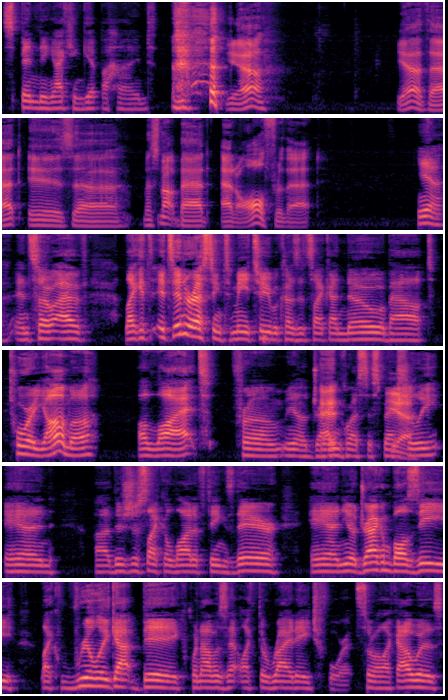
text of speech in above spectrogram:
spending I can get behind. yeah. Yeah, that is uh that's not bad at all for that. Yeah, and so I've like it's it's interesting to me too because it's like I know about Toriyama a lot from you know Dragon Quest especially, and uh, there's just like a lot of things there, and you know Dragon Ball Z like really got big when I was at like the right age for it. So like I was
